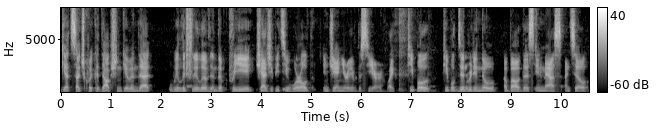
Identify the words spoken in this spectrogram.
get such quick adoption, given that we literally lived in the pre ChatGPT world in January of this year? Like people people didn't really know about this in mass until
